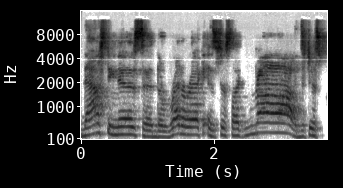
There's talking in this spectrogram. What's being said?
nastiness and the rhetoric is just like rah, it's just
